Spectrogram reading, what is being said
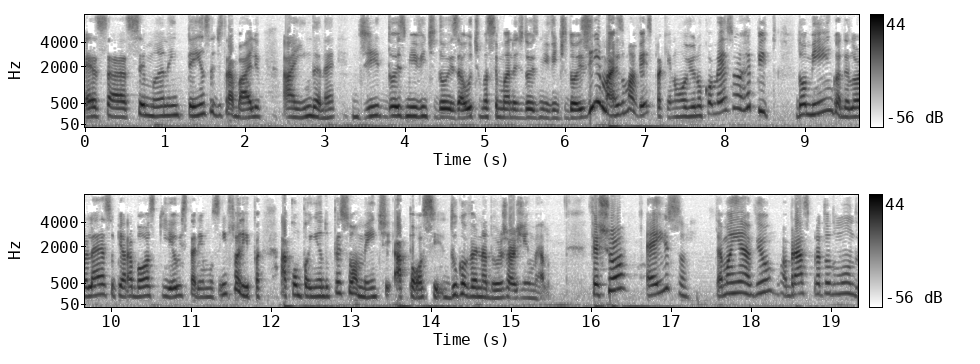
Essa semana intensa de trabalho ainda, né? De 2022, a última semana de 2022. E mais uma vez, para quem não ouviu no começo, eu repito: domingo, a Delor Lesso, Piara Bosque e eu estaremos em Floripa acompanhando pessoalmente a posse do governador Jorginho Melo. Fechou? É isso? Até amanhã, viu? Um abraço para todo mundo.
